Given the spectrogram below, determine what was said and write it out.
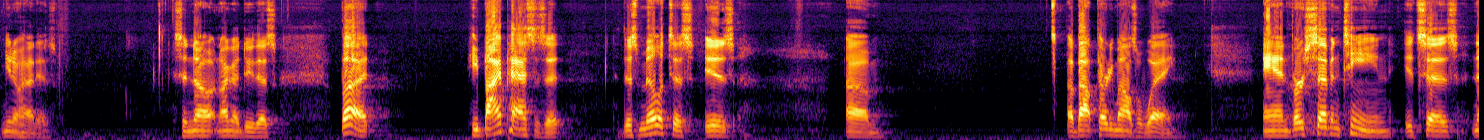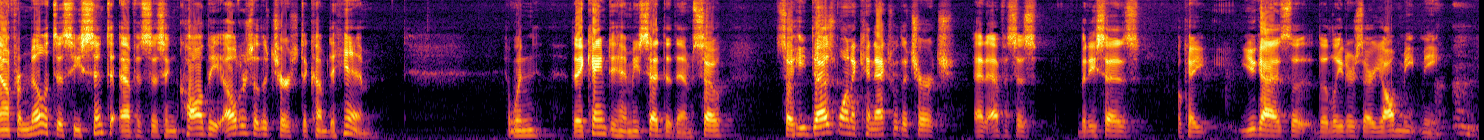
You know how it is. He said, No, I'm not going to do this. But he bypasses it. This Miletus is um, about 30 miles away. And verse 17, it says, Now from Miletus he sent to Ephesus and called the elders of the church to come to him. And when they came to him, he said to them, So, so he does want to connect with the church at Ephesus, but he says, Okay, you guys, the, the leaders there, y'all meet me.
